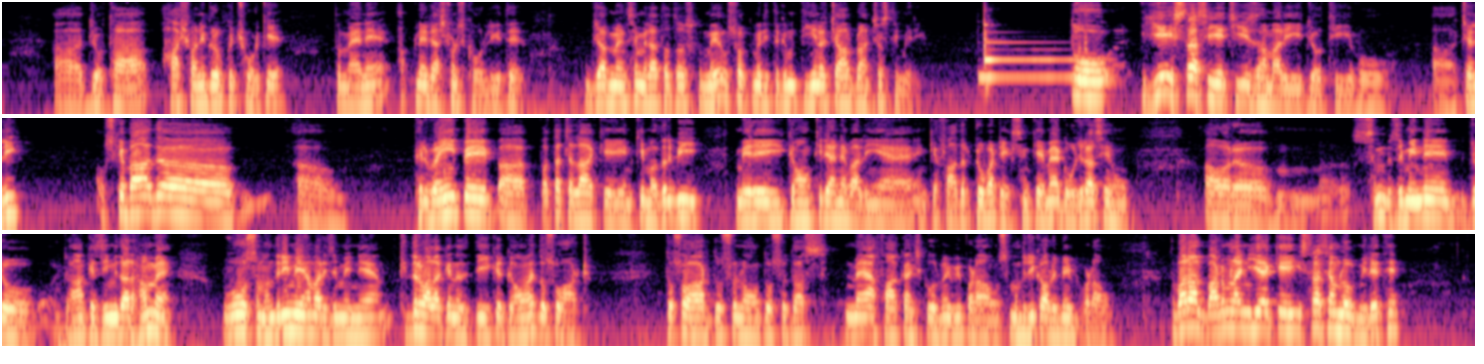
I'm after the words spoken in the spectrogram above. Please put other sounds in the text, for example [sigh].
आ, जो था हाशवानी ग्रुप को छोड़ के तो मैंने अपने रेस्टोरेंट्स खोल लिए थे। जब मैं इनसे मिला था तो उस, उस वक्त मेरी तकरीबन तीन या चार ब्रांचेस थी मेरी। तो ये इस तरह से ये चीज़ हमारी जो थी वो आ, चली। उसके बाद आ, आ, फिर वहीं पे आ, पता चला कि इनकी मदर भी मेरे ही गाँव की रहने वाली हैं। इनके फादर टोबा टेक सिंह के मैं गोजरा से हूँ। और ज़मीनें जो जहाँ के ज़िम्मेदार हम हैं वो समुद्री में हमारी ज़मीनें हैं। खिदरवाला के नज़दीक गाँव है 208 208 209 210 मैं आफाक स्कूल में भी पढ़ा हूँ, समुद्री कॉलेज में भी पढ़ा हूँ। तो बहरहाल बॉटम लाइन ये है कि इस तरह से हम लोग मिले थे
